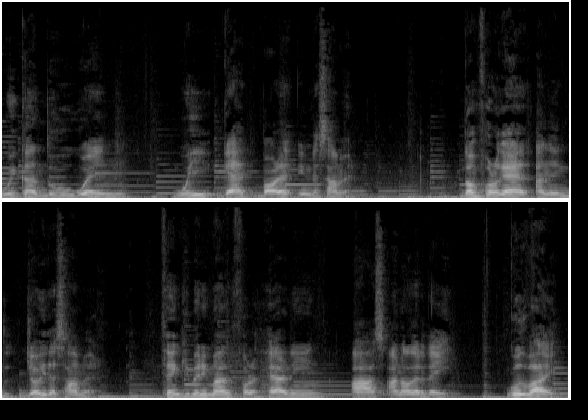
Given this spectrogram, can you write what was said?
we can do when we get bored in the summer. Don't forget and enjoy the summer. Thank you very much for hearing us another day. Goodbye.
